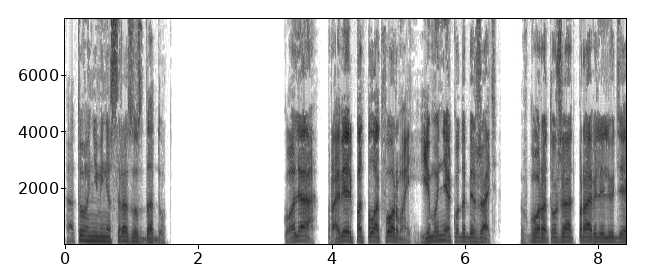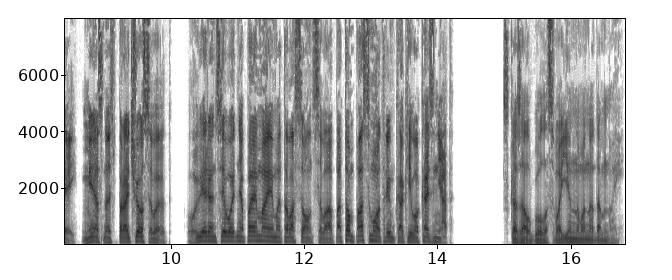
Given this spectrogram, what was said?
а то они меня сразу сдадут». «Коля, проверь под платформой, ему некуда бежать. В город уже отправили людей, местность прочесывают. Уверен, сегодня поймаем этого Солнцева, а потом посмотрим, как его казнят», — сказал голос военного надо мной.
